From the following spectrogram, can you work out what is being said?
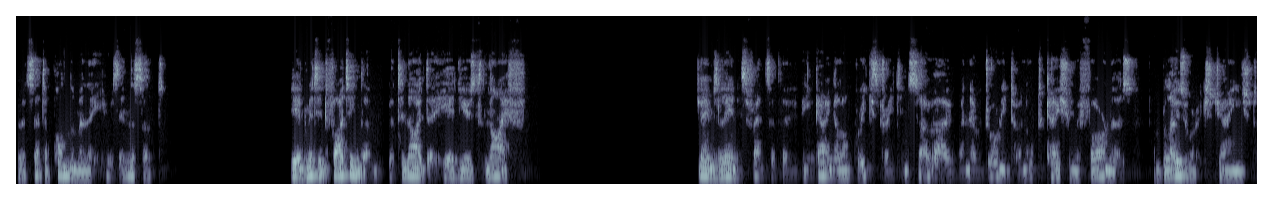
who had set upon them and that he was innocent. He admitted fighting them, but denied that he had used a knife. James Lee and his friends said that they had been going along Greek Street in Soho when they were drawn into an altercation with foreigners and blows were exchanged.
